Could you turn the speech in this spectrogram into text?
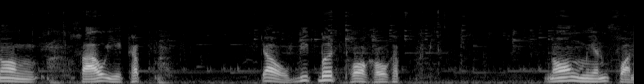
น้องสาวอีกครับ เจ้าบิ๊กเบิร์ดพอเขาครับ น้องเหมียนฝัน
